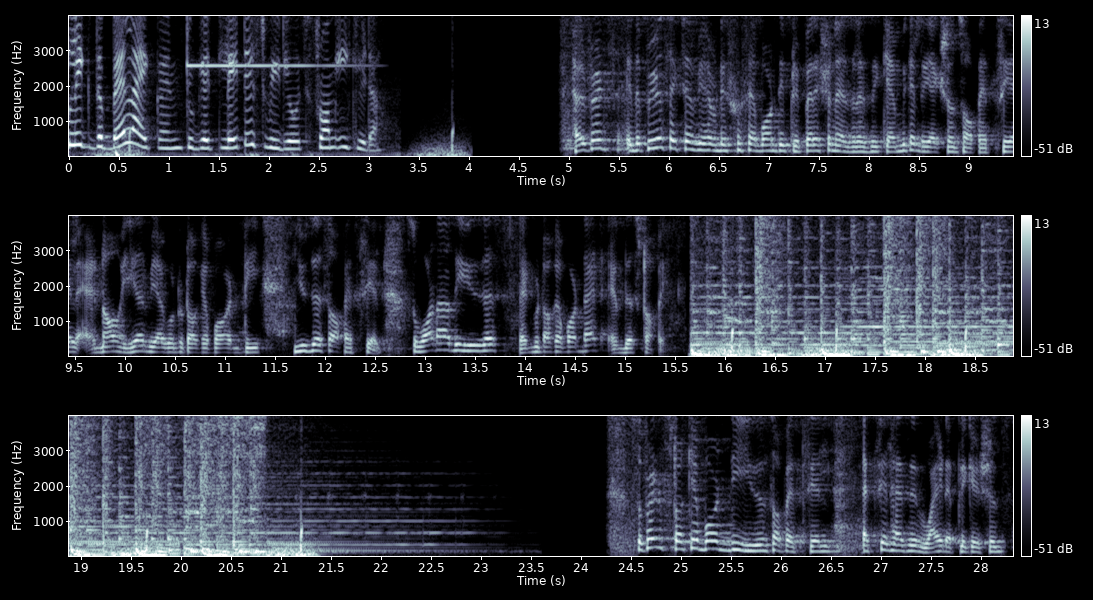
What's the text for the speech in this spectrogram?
Click the bell icon to get latest videos from Ekeeda. Hello friends, in the previous lecture we have discussed about the preparation as well as the chemical reactions of HCl and now here we are going to talk about the uses of HCl. So what are the uses? Let me talk about that in this topic. So friends, talking about the uses of HCl, HCl has a wide applications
